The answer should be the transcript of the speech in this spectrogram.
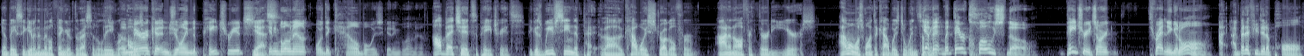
you know basically giving the middle finger to the rest of the league. We're always- America enjoying the Patriots Yes. getting blown out or the Cowboys getting blown out. I'll bet you it's the Patriots because we've seen the uh, Cowboys struggle for on and off for 30 years. I almost want the Cowboys to win something. Yeah, but but they're close though. Patriots aren't threatening at all. I, I bet if you did a poll,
